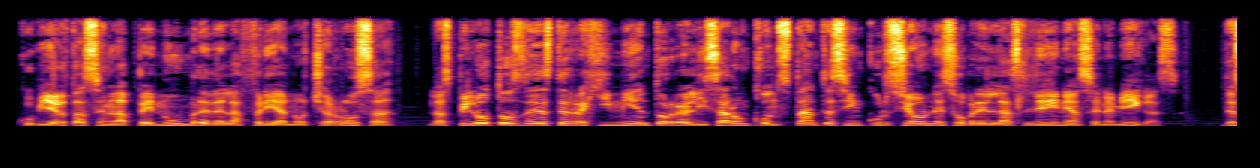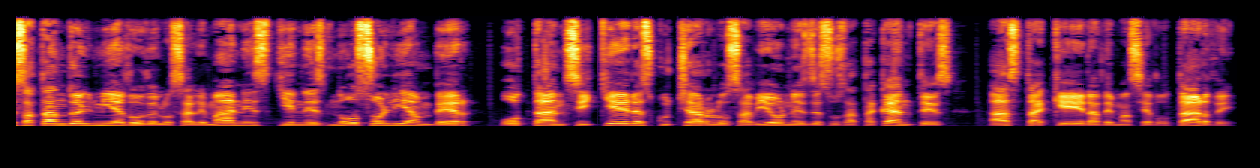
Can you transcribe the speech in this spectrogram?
Cubiertas en la penumbre de la fría noche rusa, las pilotos de este regimiento realizaron constantes incursiones sobre las líneas enemigas, desatando el miedo de los alemanes quienes no solían ver o tan siquiera escuchar los aviones de sus atacantes hasta que era demasiado tarde,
